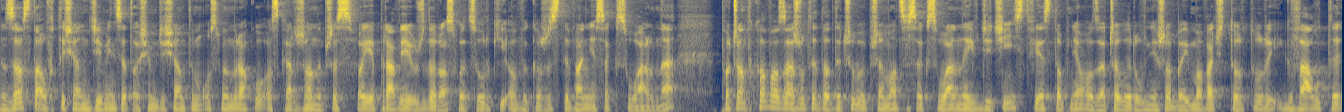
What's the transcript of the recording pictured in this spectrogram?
Został w 1988 roku oskarżony przez swoje prawie już dorosłe córki o wykorzystywanie seksualne. Początkowo zarzuty dotyczyły przemocy seksualnej w dzieciństwie, stopniowo zaczęły również obejmować tortury i gwałty,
